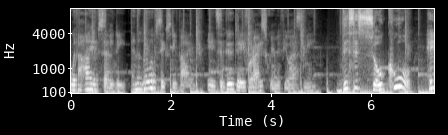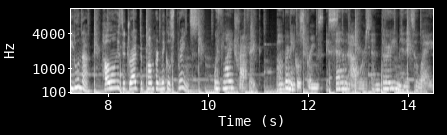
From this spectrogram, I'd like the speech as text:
with a high of 70 and a low of 65. It's a good day for ice cream, if you ask me. This is so cool. Hey, Luna, how long is the drive to Pumpernickel Springs? With light traffic, Pumpernickel Springs is 7 hours and 30 minutes away.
